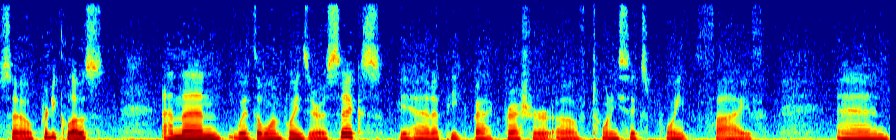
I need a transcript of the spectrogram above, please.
so pretty close. And then with the 1.06, we had a peak back pressure of 26.5. And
